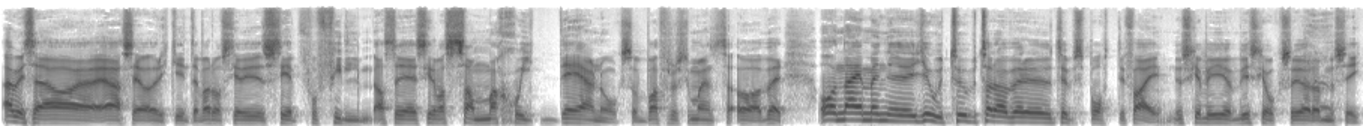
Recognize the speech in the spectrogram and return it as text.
Jag vill säga, ja, alltså jag orkar inte. Vadå, ska vi se på film? Alltså, ska det vara samma skit där nu också? Varför ska man ta över? Åh nej, men eh, YouTube tar över eh, typ Spotify. Nu ska vi, vi ska också göra musik.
